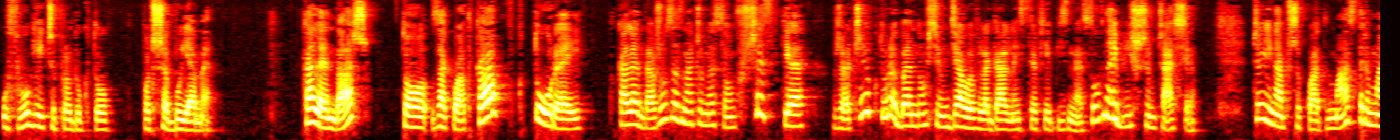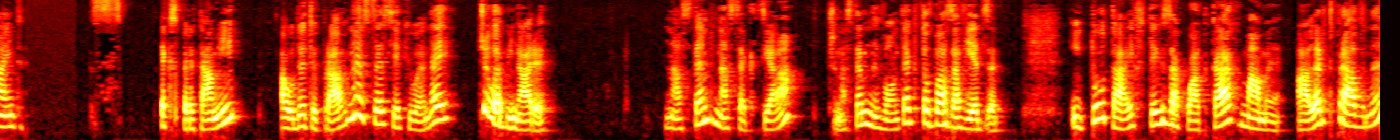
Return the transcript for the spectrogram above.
usługi czy produktu potrzebujemy. Kalendarz to zakładka, w której w kalendarzu zaznaczone są wszystkie rzeczy, które będą się działy w legalnej strefie biznesu w najbliższym czasie, czyli na przykład mastermind z ekspertami, audyty prawne, sesje Q&A czy webinary. Następna sekcja, czy następny wątek to baza wiedzy. I tutaj w tych zakładkach mamy alert prawny,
